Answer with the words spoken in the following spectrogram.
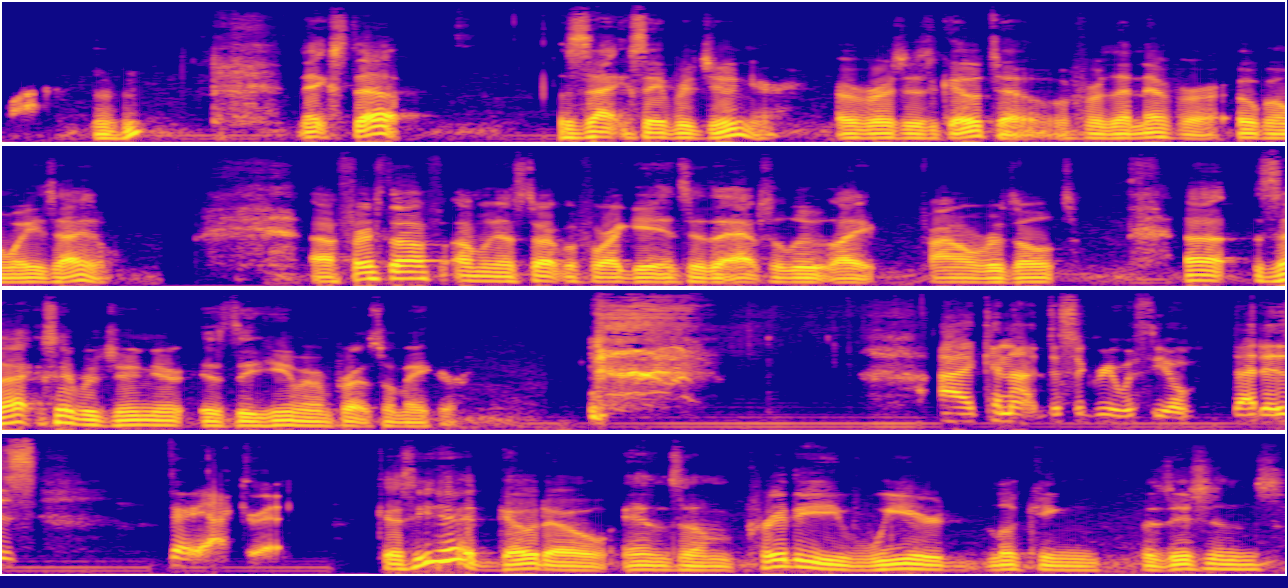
Wow. Next up, Zack Sabre Jr. versus Goto for the never open weight title. Uh, first off, I'm going to start before I get into the absolute like final results. Uh, Zack Sabre Jr. is the human pretzel maker. I cannot disagree with you. That is very accurate. Because he had Goto in some pretty weird looking positions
